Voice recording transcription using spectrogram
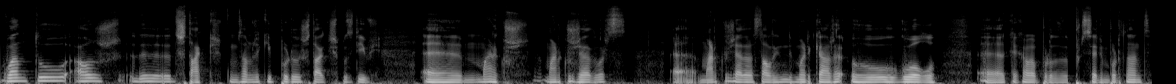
Quanto aos de, destaques, começamos aqui por os destaques positivos. Uh, Marcos, Marcos Edwards. Uh, Marcos Edwards, além de marcar o, o golo, uh, que acaba por, por ser importante,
